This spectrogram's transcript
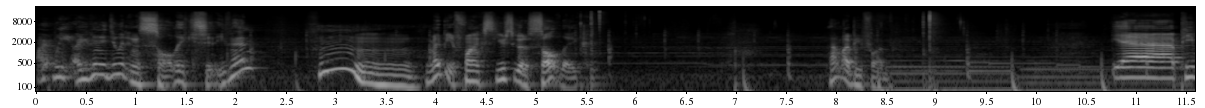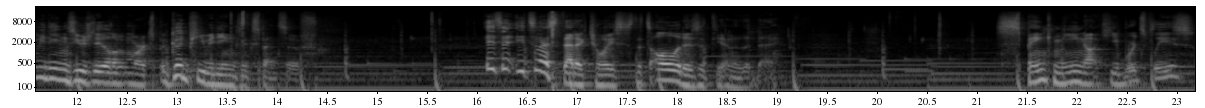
Are, wait, are you going to do it in Salt Lake City then? Hmm, might be a fun excuse to go to Salt Lake. That might be fun. Yeah, PVDing is usually a little bit more expensive. Good PVDing is expensive. It's, a, it's an aesthetic choice. That's all it is at the end of the day. Spank me, not keyboards, please.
